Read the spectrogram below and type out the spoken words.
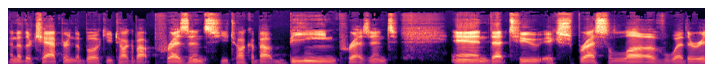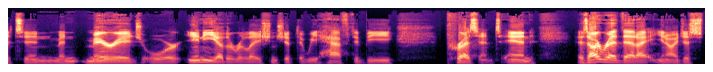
another chapter in the book, you talk about presence, you talk about being present, and that to express love, whether it's in marriage or any other relationship, that we have to be present. And as I read that, I, you know, I just,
